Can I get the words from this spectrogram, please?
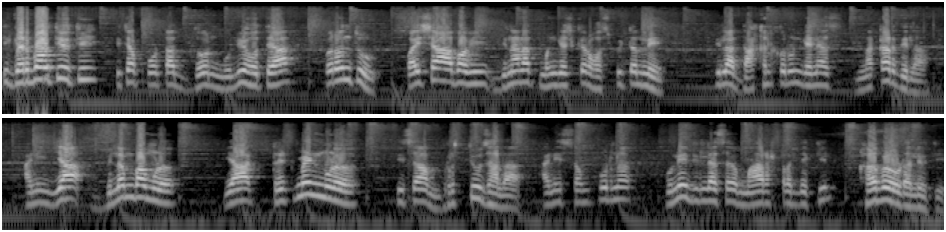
ती गर्भवती होती तिच्या पोटात दोन मुली होत्या परंतु पैशाअभावी दीनानाथ मंगेशकर हॉस्पिटलने तिला दाखल करून घेण्यास नकार दिला आणि या विलंबामुळं या ट्रीटमेंटमुळं तिचा मृत्यू झाला आणि संपूर्ण पुणे जिल्ह्यासह महाराष्ट्रात देखील खळबळ उडाली होती.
